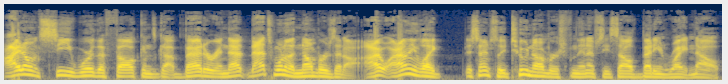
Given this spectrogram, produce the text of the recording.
I don't see where the Falcons got better, and that that's one of the numbers that I I only like essentially two numbers from the NFC South betting right now.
